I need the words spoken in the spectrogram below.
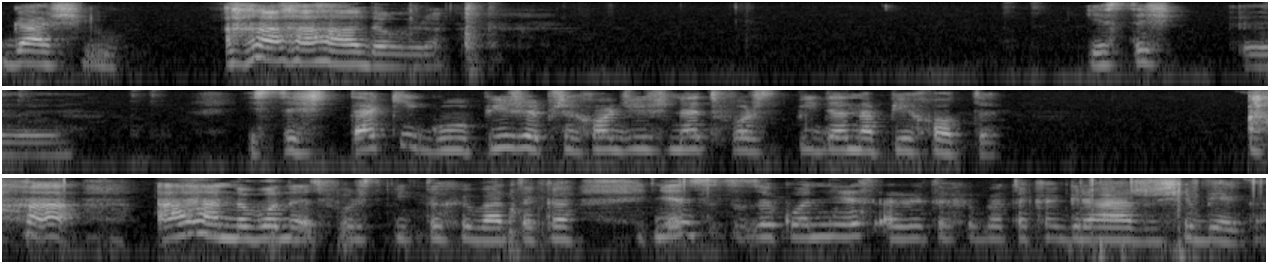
gasił. Aha, dobra. Jesteś... Yy... Jesteś taki głupi, że przechodzisz Net for na piechotę. Aha, aha, no bo Net for Speed to chyba taka... Nie wiem co to dokładnie jest, ale to chyba taka gra, że się biega.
